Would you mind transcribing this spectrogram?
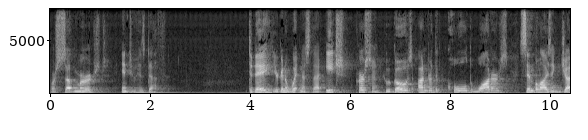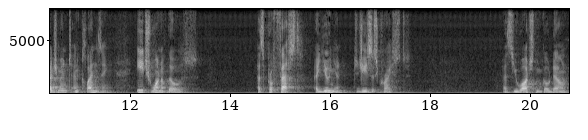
or submerged into his death. Today, you're going to witness that each person who goes under the cold waters symbolizing judgment and cleansing, each one of those has professed a union to Jesus Christ. As you watch them go down,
